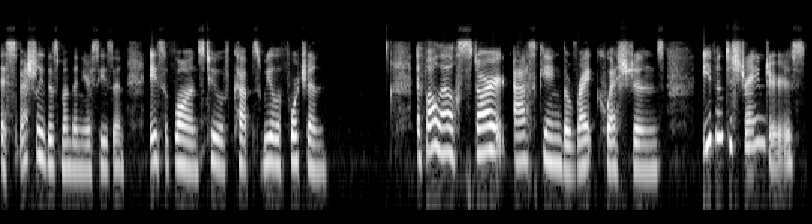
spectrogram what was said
especially this month in your season. Ace of Wands, Two of Cups, Wheel of Fortune. If all else, start asking the right questions, even to strangers,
